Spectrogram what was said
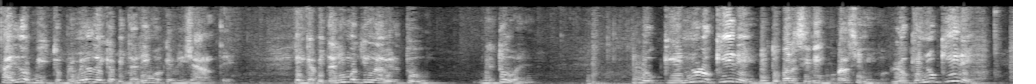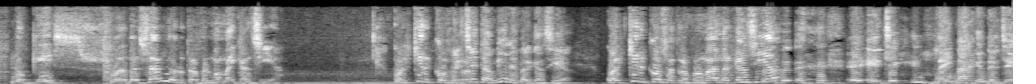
Hay dos mitos. Primero el del capitalismo que es brillante. El capitalismo tiene una virtud. Virtud, ¿eh? Lo que no lo quiere. virtud para sí mismo. Para sí mismo. Lo que no quiere, lo que es su adversario, lo transforma en mercancía. Cualquier cosa. El Che también es mercancía. Cualquier cosa transformada en mercancía. Eh, el Che, la imagen del Che.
